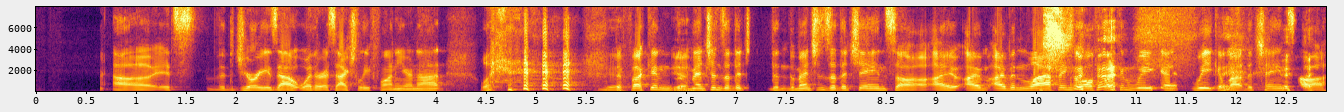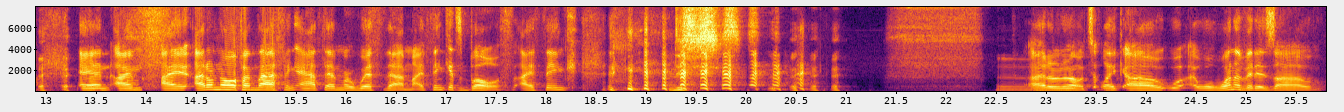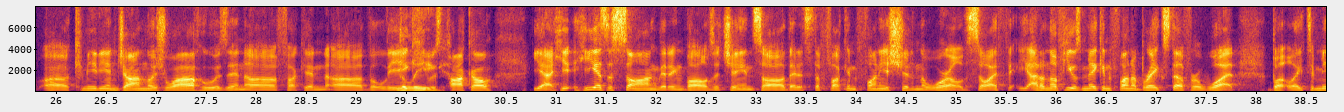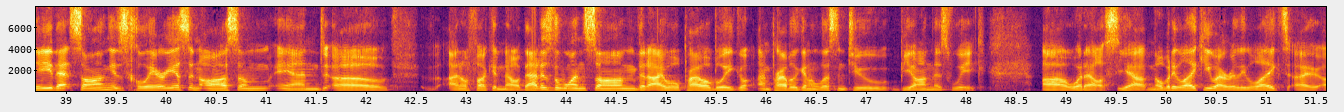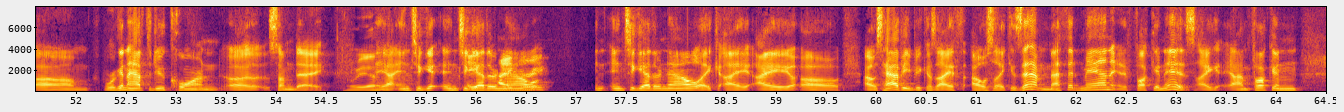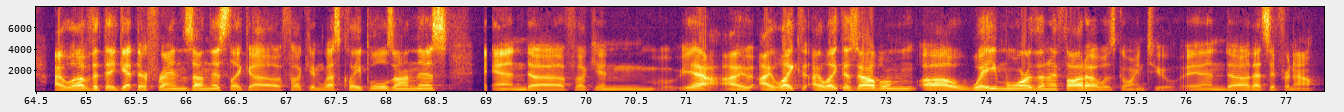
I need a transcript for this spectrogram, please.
uh, it's the jury is out whether it's actually funny or not. Yeah. The fucking yeah. the mentions of the, the, the mentions of the chainsaw. I I'm, I've been laughing all fucking week week about the chainsaw, and I'm I I don't know if I'm laughing at them or with them. I think it's both. I think. I don't know. It's like uh, well, one of it is uh, uh comedian Jon Lajoie, who was in uh fucking uh the league. The league. He was Taco yeah, he, he has a song that involves a chainsaw that it's the fucking funniest shit in the world. So I th- I don't know if he was making fun of break stuff or what, but like to me that song is hilarious and awesome and uh, I don't fucking know. That is the one song that I will probably go I'm probably going to listen to beyond this week. Uh, what else? Yeah, nobody like you. I really liked. I um, we're gonna have to do Korn uh, someday. Oh yeah. Yeah, in, to- in together I, now. I in, in, together now like i i uh i was happy because i i was like is that method man? And it fucking is. I i'm fucking i love that they get their friends on this like uh fucking les claypool's on this. And uh fucking yeah i i like i like this album uh way more than i thought i was going to. And uh that's it for now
